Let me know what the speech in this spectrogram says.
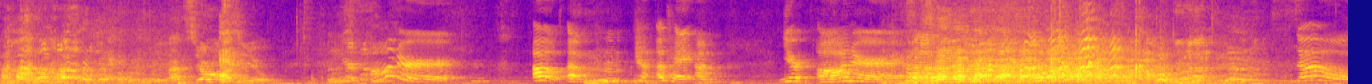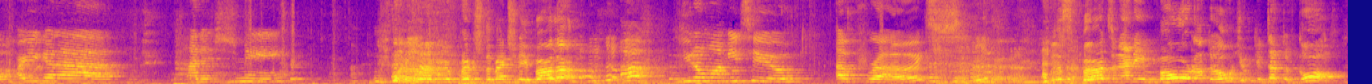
That's your you. Your Honor. Oh, um, okay, um, Your Honor. so, are you gonna punish me? If you approach the bench any further, Oh, you don't want me to approach? Miss Burton any more not to hold you in contempt of court.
